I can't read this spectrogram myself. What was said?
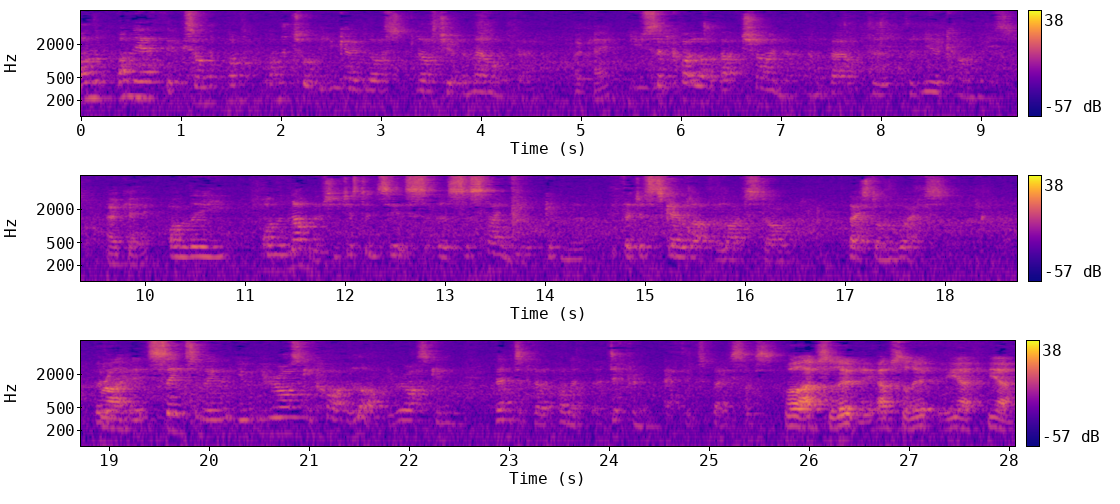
on the on the ethics on the on, on the talk that you gave last last year at the Melbourne Fair, Okay. you said quite a lot about China and about the, the new economies. Okay. On the on the numbers, you just didn't see it as, as sustainable, given that if they just scaled up the lifestyle based on the West. But Right. it, it seemed to me that you, you were asking quite a lot. You were asking them to develop on a, a different ethics basis. Well, absolutely, absolutely, yeah, yeah.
